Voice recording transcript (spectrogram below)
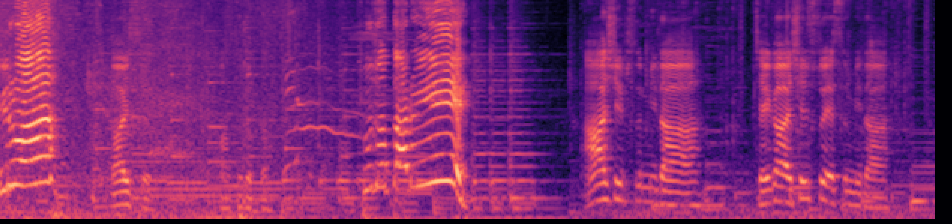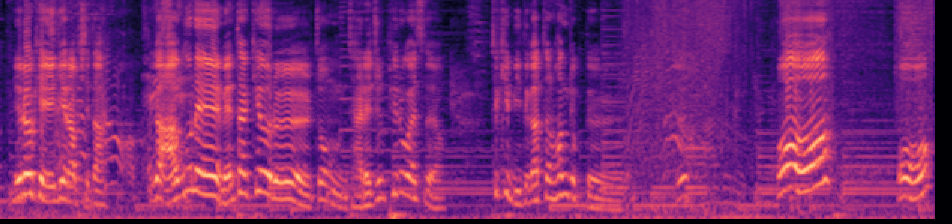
이리와! 나이스. 아 조졌다. 조졌다리 아쉽습니다. 제가 실수했습니다. 이렇게 얘기를 합시다. 이거 아군의 멘탈 케어를 좀 잘해줄 필요가 있어요. 특히 미드 같은 황족들. 어어? 어어?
